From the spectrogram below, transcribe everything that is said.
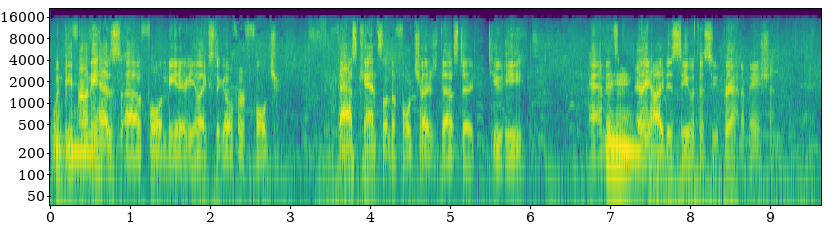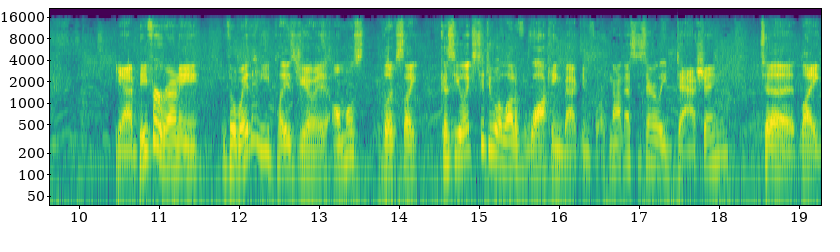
when Beefaroni has uh, full meter, he likes to go for full fast cancel into full charge dust or 2D, and it's Mhm. very hard to see with the super animation. Yeah, Beefaroni, the way that he plays Geo, it almost looks like because he likes to do a lot of walking back and forth, not necessarily dashing to like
